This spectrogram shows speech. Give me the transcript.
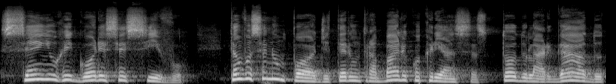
sem o rigor excessivo. Então você não pode ter um trabalho com crianças todo largado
